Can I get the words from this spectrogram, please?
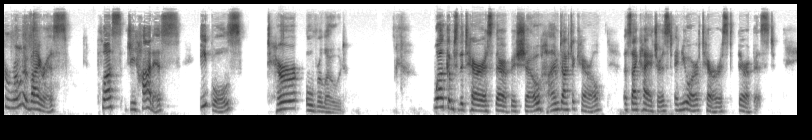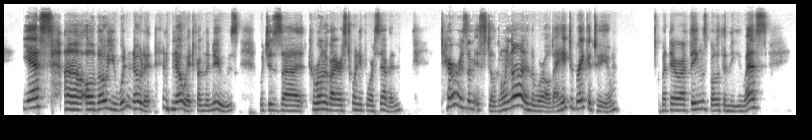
Coronavirus plus jihadists equals terror overload. Welcome to the Terrorist Therapist Show. I'm Dr. Carol, a psychiatrist, and your a terrorist therapist. Yes, uh, although you wouldn't know it, know it from the news, which is uh, coronavirus 24 7, terrorism is still going on in the world. I hate to break it to you, but there are things both in the US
